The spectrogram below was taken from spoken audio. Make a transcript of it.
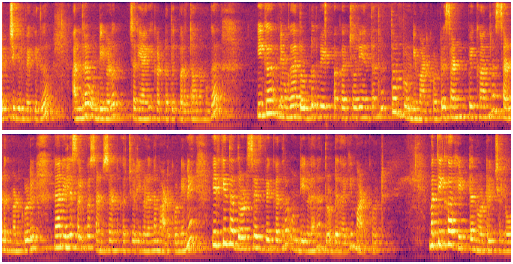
ಬೆಚ್ಚಗಿರ್ಬೇಕಿದು. ಅಂದ್ರೆ ಉಂಡೆಗಳು ಸರಿಯಾಗಿ ಕಟ್ಟೋದಕ್ಕೆ ಬರ್ತಾವೆ ನಮಗೆ. ಈಗ ನಿಮ್ಗೆ ದೊಡ್ಡದು ಬೇಕಪ್ಪ ಕಚೋರಿ ಅಂತಂದ್ರೆ ದೊಡ್ಡ ಉಂಡೆ ಮಾಡ್ಕೊಳ್ರಿ. ಸಣ್ಣ ಬೇಕಂದ್ರೆ ಸಣ್ಣದು ನಾನು ನಾನಿಲ್ಲಿ ಸ್ವಲ್ಪ ಸಣ್ಣ ಸಣ್ಣ ಕಚೋರಿಗಳನ್ನು ಮಾಡ್ಕೊಂಡಿನಿ. ಇದಕ್ಕಿಂತ ದೊಡ್ಡ ಸೈಜ್ ಬೇಕಂದ್ರೆ ಉಂಡೆಗಳನ್ನು ದೊಡ್ಡದಾಗಿ ಮಾಡ್ಕೊಳ್ರಿ. ಮತ್ತು ಈಗ ಹಿಟ್ಟು ನೋಡ್ರಿ, ಚಲೋ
